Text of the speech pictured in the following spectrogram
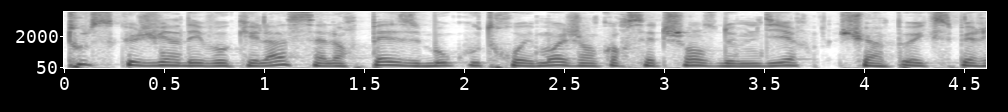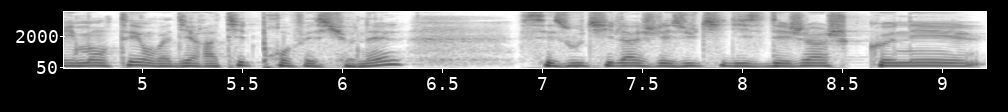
tout ce que je viens d'évoquer là, ça leur pèse beaucoup trop. Et moi, j'ai encore cette chance de me dire, je suis un peu expérimenté, on va dire, à titre professionnel. Ces outils-là, je les utilise déjà, je connais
